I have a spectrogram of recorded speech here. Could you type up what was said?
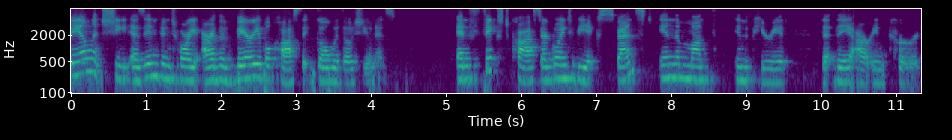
balance sheet as inventory are the variable costs that go with those units. And fixed costs are going to be expensed in the month, in the period that they are incurred.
